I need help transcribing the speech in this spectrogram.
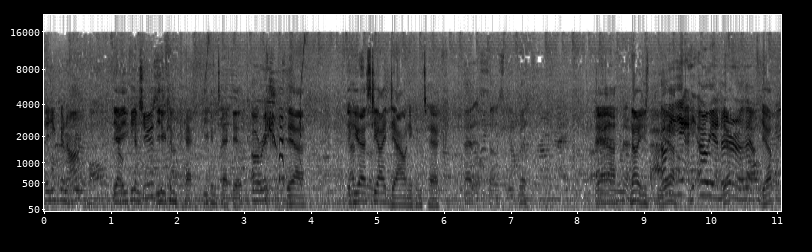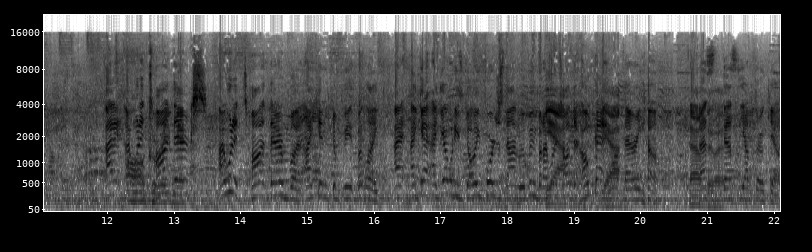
Then you can huh? Yeah, Oh, you can Pichu's? you can tech you can tech it. Oh really? Yeah. If you That's so- SDI down, you can tech. That is so stupid. Yeah. And- No, you. Oh yeah. yeah. Oh yeah. No, Yep. no, no, no. Yep. I, I Oh, wouldn't great taunt there. mix. I wouldn't taunt there, but I can compete. But like, I, I get I get what he's going for, just not moving. But I wouldn't Yeah. taunt there. Okay, Yeah. well, there we go. That'll that's do it. that's the up throw kill.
